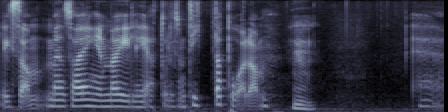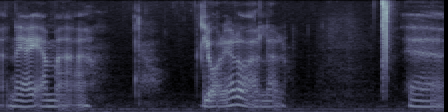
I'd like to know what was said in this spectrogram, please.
Liksom. Men så har jag ingen möjlighet att liksom titta på dem Mm. eh, när jag är med Gloria då eller eh,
